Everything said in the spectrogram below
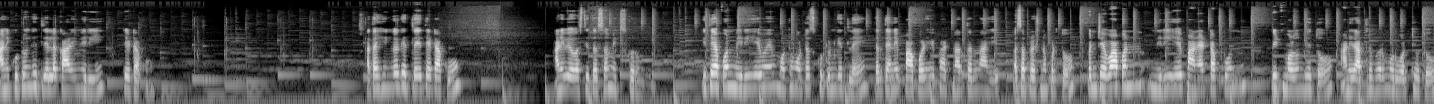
आणि कुठून घेतलेलं काळी मिरी ते टाकू. आता हिंग घेतले ते टाकू आणि व्यवस्थित असं मिक्स करून घेऊ. इथे आपण मिरी हे मोठं मोठंच कुटून घेतलंय तर त्याने पापड हे फाटणार तर नाहीत असा प्रश्न पडतो. पण जेव्हा आपण मिरी हे पाण्यात टाकून पीठ मळून घेतो आणि रात्रभर मुरवत ठेवतो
